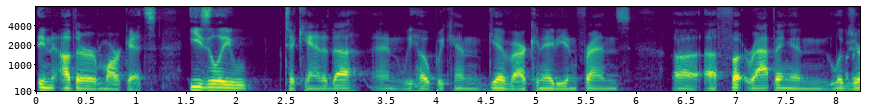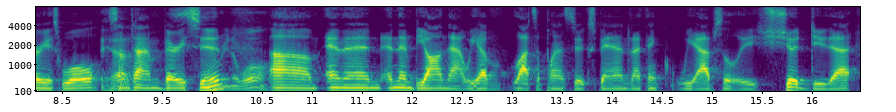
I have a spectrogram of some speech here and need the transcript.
in other markets easily to Canada, and we hope we can give our Canadian friends. Uh, a foot wrapping in luxurious wool sometime very soon. Merino wool. Um, and then and then beyond that, we have lots of plans to expand, and I think we absolutely should do that.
